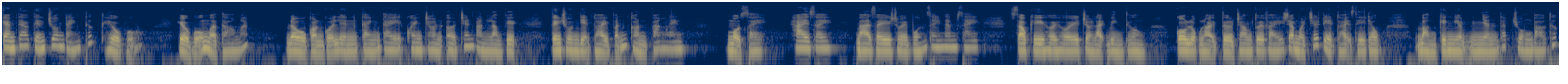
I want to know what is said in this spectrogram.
kèm theo tiếng chuông đánh thức Hiểu Vũ. Hiểu Vũ mở to mắt, đầu còn gối lên cánh tay khoanh tròn ở trên bàn làm việc. Tiếng chuông điện thoại vẫn còn vang lên. Một giây, hai giây, ba giây rồi bốn giây, năm giây. Sau khi hơi hơi trở lại bình thường, cô lục lọi từ trong túi váy ra một chiếc điện thoại di động, bằng kinh nghiệm nhấn tắt chuông báo thức.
